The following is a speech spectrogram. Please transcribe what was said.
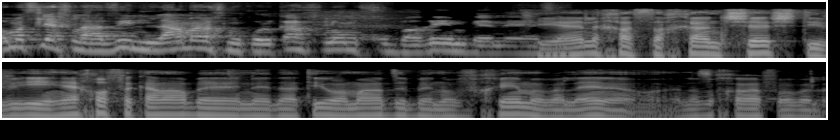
לא מצליח להבין למה אנחנו כל כך לא מחוברים בין... אה, כי זה. אין לך שחקן שש טבעי, איך אופק אמר, ב- לדעתי הוא אמר את זה בנובחים, אבל אין, אני לא זוכר איפה, אבל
